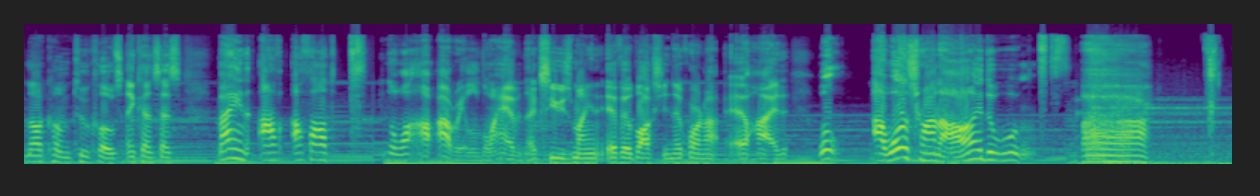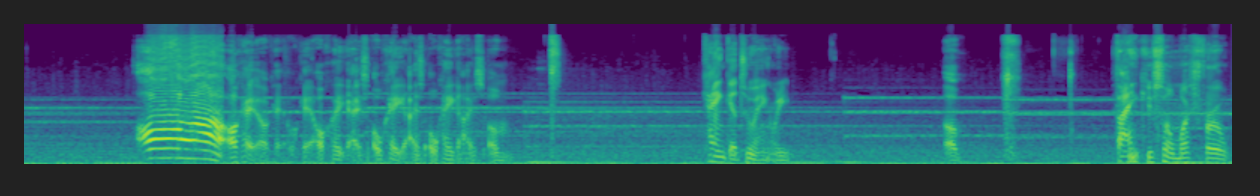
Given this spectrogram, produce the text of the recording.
Not come too close. And Ken says, Man, I, I thought, you know what, I, I really don't have an excuse, man. If it blocks you in the corner, I'll hide. Well, I was trying to hide. Ah. Uh, Ah! Okay, okay, okay, okay, guys, okay, guys, okay, guys. Um, can't get too angry. Thank you so much for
